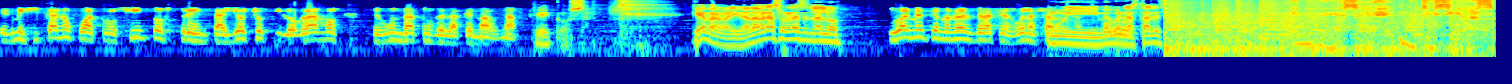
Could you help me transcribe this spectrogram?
el mexicano 438 kilogramos según datos de la Semarnat. Qué cosa. Qué barbaridad. Abrazo, gracias Lalo. Igualmente, Manuel, gracias. Buenas tardes. Muy, muy buenas tardes. MBS Noticias.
